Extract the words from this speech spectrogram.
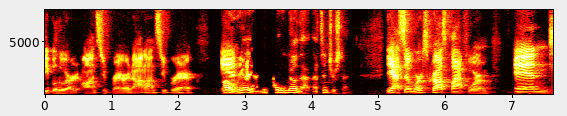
people who are on SuperRare or not on SuperRare. Oh, and, oh, really? I didn't, I didn't know that. That's interesting. Yeah. So it works cross platform. And,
